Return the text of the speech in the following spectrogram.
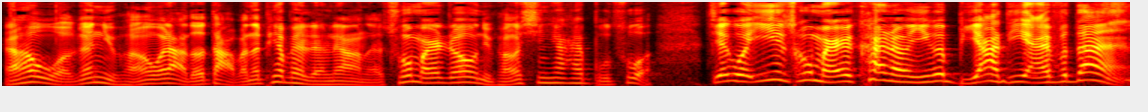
然后我跟女朋友，我俩都打扮的漂漂亮亮的。出门之后，女朋友心情还不错。结果一出门，看着一个比亚迪 F 蛋，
